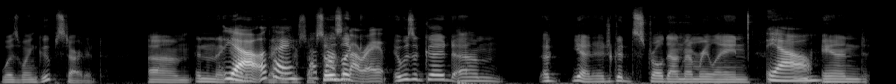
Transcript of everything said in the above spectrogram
was when Goop started. Um, and then they Yeah, they go okay. stuff. That so it was like about right. it was a good um, a, yeah, it was a good stroll down memory lane. Yeah. And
